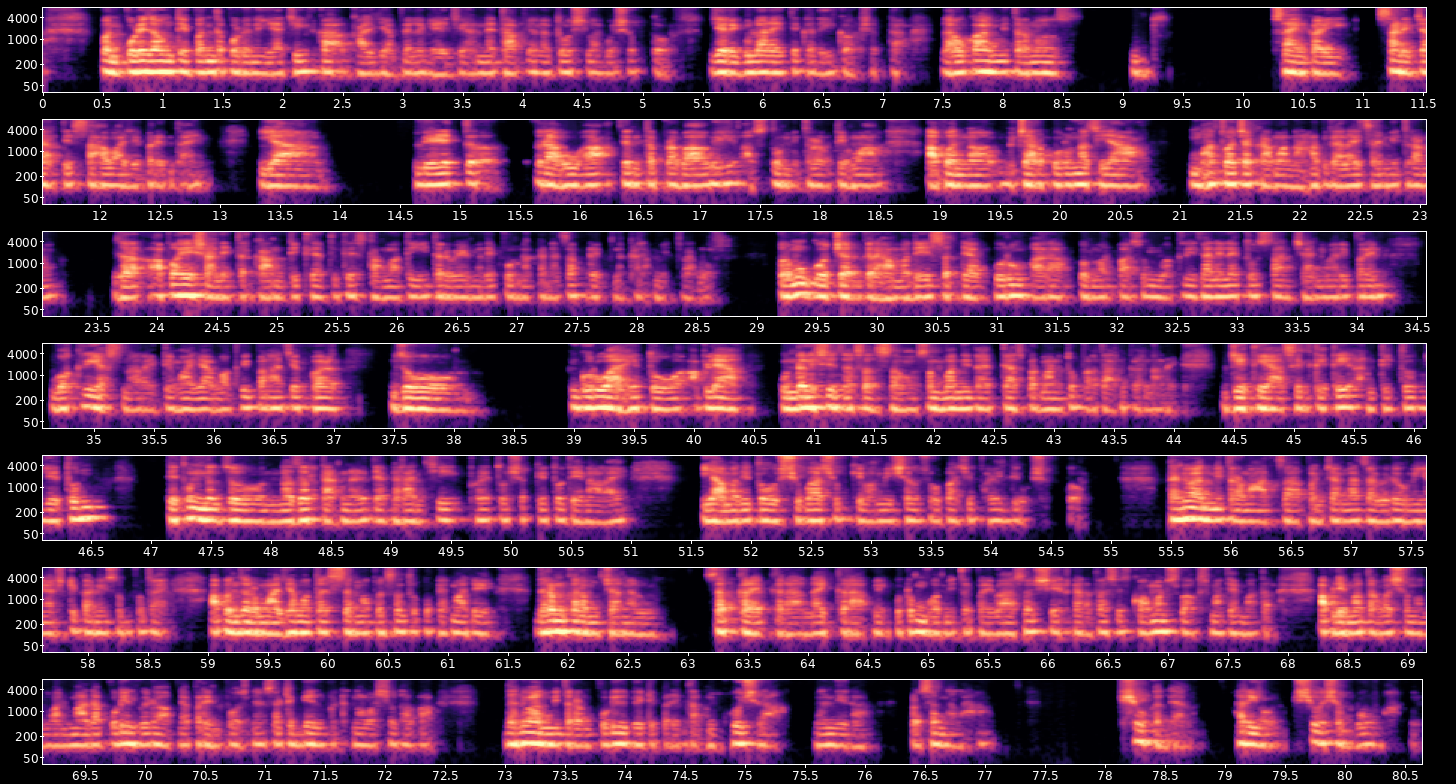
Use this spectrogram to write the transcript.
पण पुढे जाऊन ते बंद पडू नये याची का काळजी आपल्याला घ्यायची अन्यथा आपल्याला दोष लागू शकतो. जे रेग्युलर आहे ते कधीही करू शकता. राहुकाळ मित्रांनो सायंकाळी साडेचार ते सहा वाजेपर्यंत आहे. या वेळेत राहू हा अत्यंत प्रभावी असतो मित्रांनो. तेव्हा आपण विचार करूनच या महत्त्वाच्या कामांना हात घालायचा आहे मित्रांनो. जर अपयश आले तर काम तिथल्या तिथेच थांबा ते इतर वेळेमध्ये पूर्ण करण्याचा प्रयत्न करा मित्रांनो. प्रमुख गोचर ग्रहामध्ये सध्या गुरु बारा ऑक्टोबरपासून वक्री झालेला आहे तो सात जानेवारी पर्यंत वक्री असणार आहे. तेव्हा या वक्रीपणाचे फळ जो गुरु आहे तो आपल्या कुंडलीशी जसं संबंधित आहे त्याचप्रमाणे तो प्रदान करणार आहे. जेथे असेल तेथे आणि तिथून जेथून तेथून जो नजर टाकणार आहे त्या घरांची फळे तो शक्यतो देणार आहे. यामध्ये तो शुभाशुभ किंवा मिश्र स्वरूपाची फळे देऊ शकतो. धन्यवाद मित्रांनो आजचा पंचांगाचा व्हिडिओ मी याच ठिकाणी संपत आहे. आपण जर माझ्या मताशी सहमत असाल तर कृपया माझे धर्मकरम चॅनल सबस्क्राईब करा लाईक करा आपले कुटुंब मित्र परिवारासह शेअर करा. तसेच कॉमेंट्स बॉक्समध्ये मत आपले मत अवश्य नोंदवा आणि माझा पुढील व्हिडिओ आपल्यापर्यंत पोहोचण्यासाठी बेल बटन अवश्य दाबा. धन्यवाद मित्रांनो पुढील भेटीपर्यंत आपण खुश राहा मंदिर राहा प्रसन्न राहा. शिवकल्याण हरिओम. शिवशंभू महादेव.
